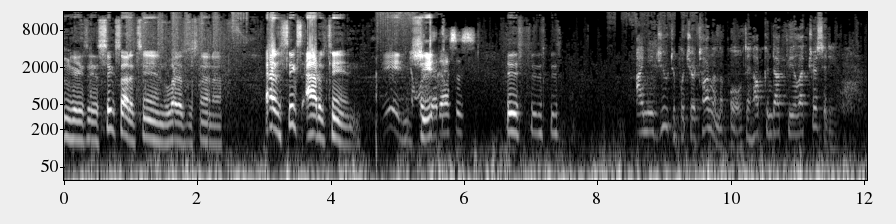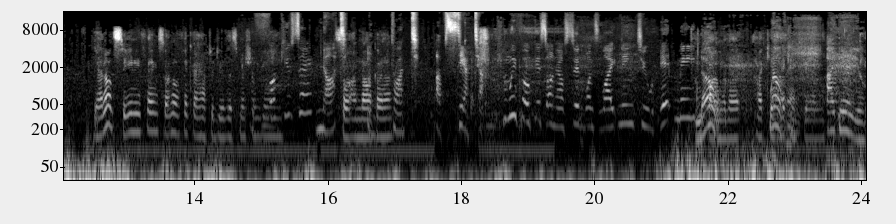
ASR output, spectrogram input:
Okay, so six out of ten letters to Santa. I have six out of ten. Hey, shit. I need you to put your tongue on the pole to help conduct the electricity. Yeah, I don't see anything, so I don't think I have to do this mission Fuck again. you say? Not So I'm not in gonna. front of Santa. Can we focus on how Sid wants lightning to hit me? Fine No. with that. I can, Well I can then. I dare you.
